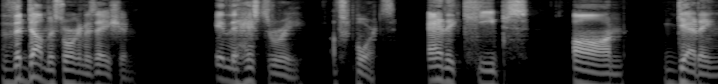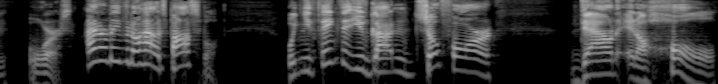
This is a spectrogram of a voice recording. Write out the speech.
the dumbest organization in the history of sports. And it keeps on getting worse. I don't even know how it's possible. When you think that you've gotten so far down in a hole,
